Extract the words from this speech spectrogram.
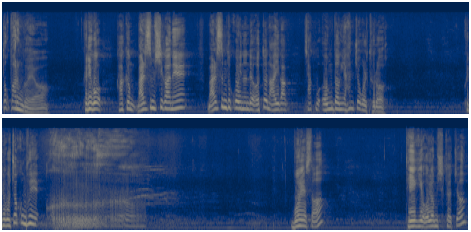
똑바른 거예요. 그리고 가끔 말씀 시간에 말씀 듣고 있는데 어떤 아이가 자꾸 엉덩이 한쪽을 들어. 그리고 조금 후에 뭐 했어? 대기 오염시켰죠?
